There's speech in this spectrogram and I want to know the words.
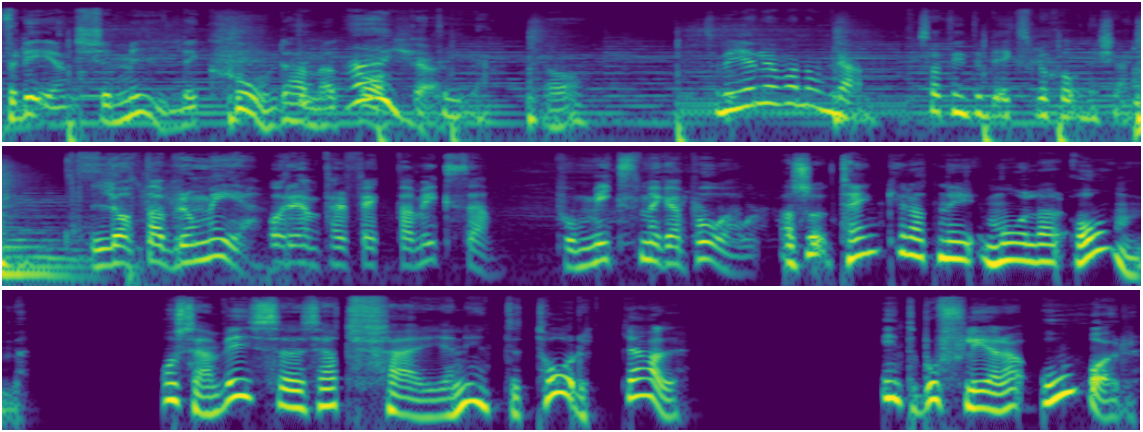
För det är en kemilektion det här med att baka. Aj, det. Ja. Så det gäller att vara noggrann så att det inte blir explosion i köket. Lotta Bromé och den perfekta mixen på Mix Megapol. Alltså tänk er att ni målar om och sen visar det sig att färgen inte torkar. Inte på flera år.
